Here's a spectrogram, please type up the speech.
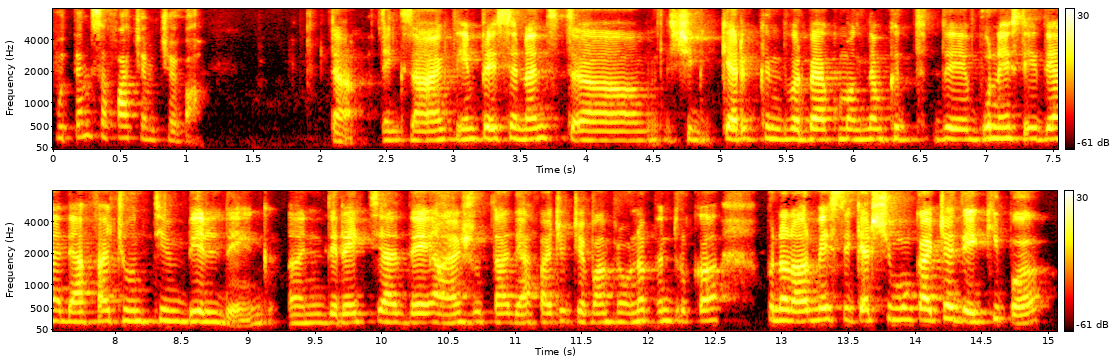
putem să facem ceva. Da, exact. Impresionant uh, și chiar când vorbea acum mă gândeam cât de bună este ideea de a face un team building în direcția de a ajuta, de a face ceva împreună, pentru că până la urmă este chiar și munca aceea de echipă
